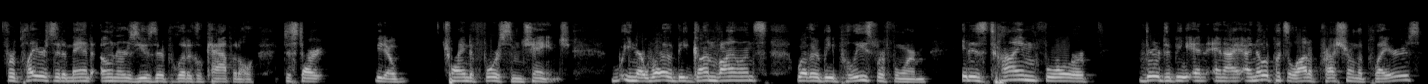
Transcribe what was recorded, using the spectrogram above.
for players to demand owners use their political capital to start, you know, trying to force some change you know, whether it be gun violence, whether it be police reform, it is time for there to be, and, and I, I know it puts a lot of pressure on the players,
